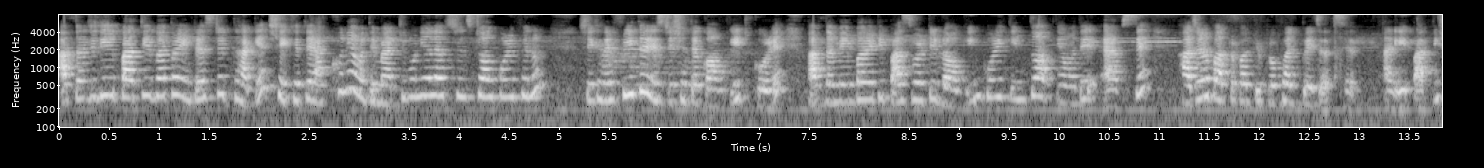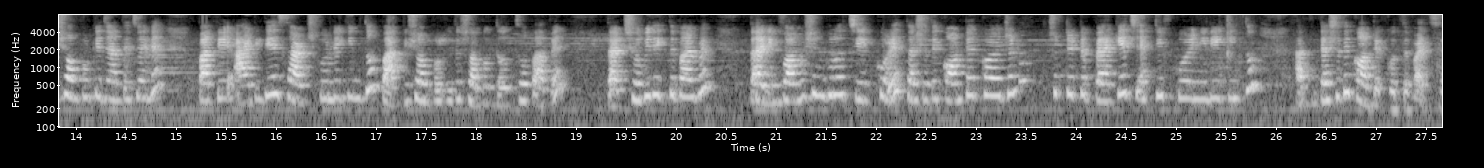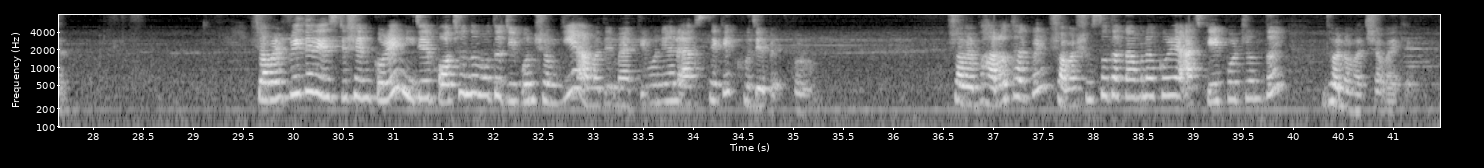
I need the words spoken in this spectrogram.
আপনারা যদি এই পার্টির ব্যাপারে ইন্টারেস্টেড থাকেন, সেক্ষেত্রে এখনই আমাদের ম্যাট্রিমোনিয়াল অ্যাপস ইনস্টল করে ফেলুন। সেখানে ফ্রিতে রেজিস্ট্রেশনটা কমপ্লিট করে আপনার মেম্বার আইডি পাসওয়ার্ডটি লগ ইন করে কিন্তু আপনি আমাদের অ্যাপসে হাজারো পাত্র পাত্রপাত্রীর প্রোফাইল পেয়ে যাচ্ছেন। আর এই পার্টি সম্পর্কে জানতে চাইলে পার্টির আইডি দিয়ে সার্চ করলে কিন্তু পার্টি সম্পর্কিত সকল তথ্য পাবেন। তার ছবি দেখতে পারবেন, তার ইনফরমেশনগুলো চেক করে তার সাথে কন্ট্যাক্ট করার জন্য ছোট্ট একটা প্যাকেজ অ্যাক্টিভ করে নিলেই কিন্তু আপনি তার সাথে কন্ট্যাক্ট করতে পারছেন। সবাই ফ্রিতে রেজিস্ট্রেশন করে নিজের পছন্দ মতো জীবনসঙ্গী আমাদের ম্যাট্রিমোনিয়াল অ্যাপস থেকে খুঁজে বের করুন। সবাই ভালো থাকবেন, সবার সুস্থতা কামনা করে আজকে এই পর্যন্তই। ধন্যবাদ সবাইকে।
